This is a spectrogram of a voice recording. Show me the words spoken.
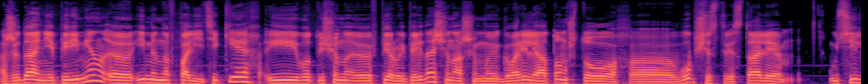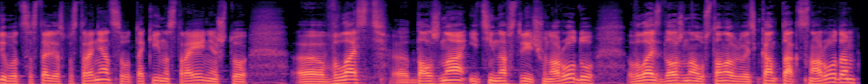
ожидание перемен э, именно в политике. И вот еще на, в первой передаче нашей мы говорили о том, что э, в обществе стали усиливаться, стали распространяться вот такие настроения, что э, власть э, должна идти навстречу народу, власть должна устанавливать контакт с народом.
